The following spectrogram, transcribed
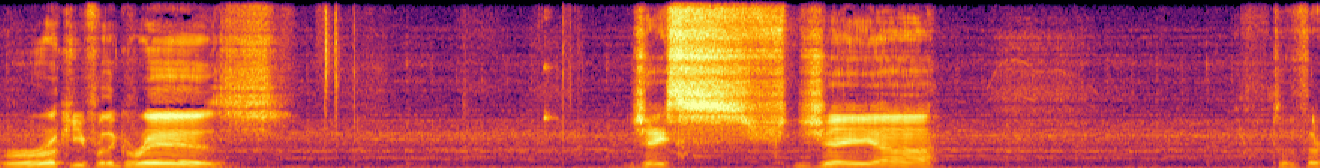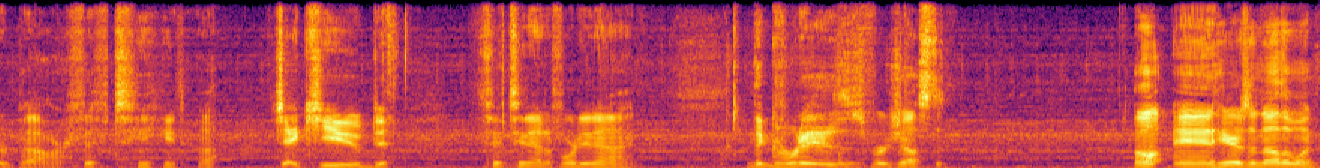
Rookie for the Grizz. Jace, J, uh, to the third power, 15. J cubed, 15 out of 49. The Grizz for Justin. Oh, and here's another one.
